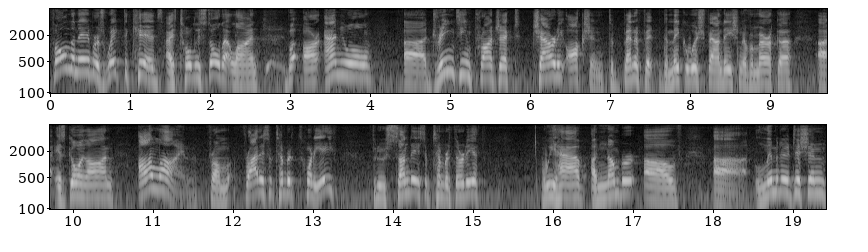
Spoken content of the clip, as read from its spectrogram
Phone the neighbors, wake the kids. I totally stole that line. But our annual uh, Dream Team Project charity auction to benefit the Make a Wish Foundation of America uh, is going on online from Friday, September 28th through Sunday, September 30th. We have a number of uh, limited edition,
